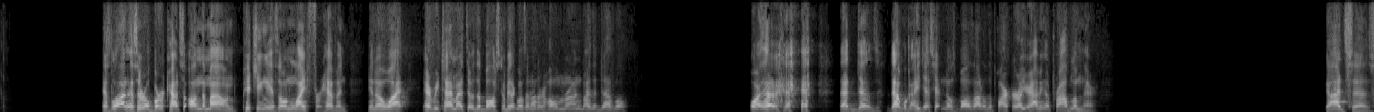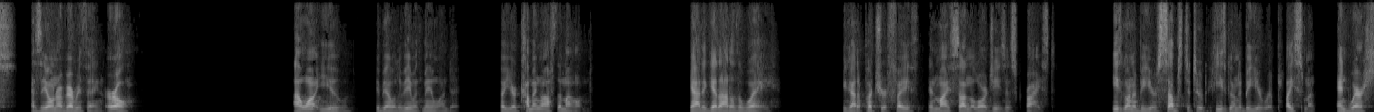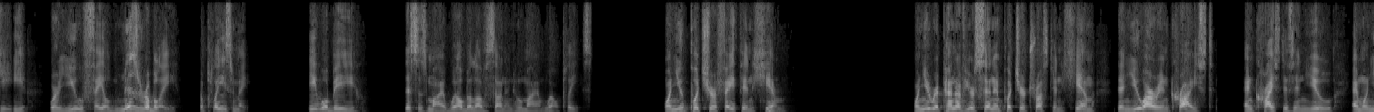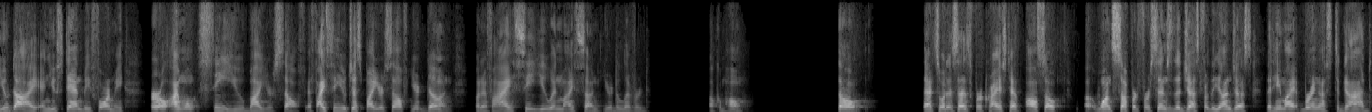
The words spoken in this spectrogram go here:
As long as Earl Burkout's on the mound, pitching his own life for heaven, you know what? Every time I throw the ball, it's going to be like, well, it's another home run by the devil. Boy, that, that devil guy, he just hitting those balls out of the park. Earl, you're having a problem there. God says, as the owner of everything, Earl, I want you to be able to be with me one day. So you're coming off the mound. You got to get out of the way you got to put your faith in my son, the Lord Jesus Christ. He's going to be your substitute. He's going to be your replacement. And where he, where you failed miserably to please me, he will be, this is my well beloved son in whom I am well pleased. When you put your faith in him, when you repent of your sin and put your trust in him, then you are in Christ and Christ is in you and when you die and you stand before me, Earl, I won't see you by yourself. If I see you just by yourself, you're done. But if I see you in my son, you're delivered. Welcome home. So that's what it says. For Christ hath also uh, once suffered for sins, the just for the unjust, that he might bring us to God.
